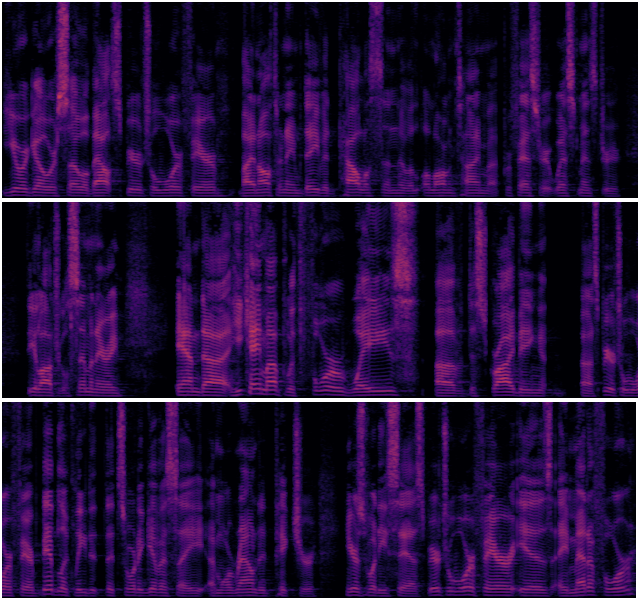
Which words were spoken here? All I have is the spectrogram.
year ago or so about spiritual warfare by an author named David Powlison, a long-time uh, professor at Westminster Theological Seminary. And uh, he came up with four ways of describing uh, spiritual warfare biblically that, that, sort of give us a, a more rounded picture. Here's what he says Spiritual warfare is a metaphor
